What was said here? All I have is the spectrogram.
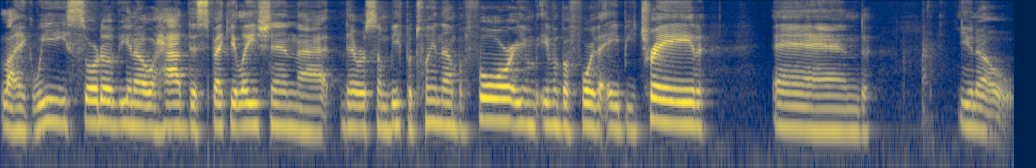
Like, we sort of, you know, had this speculation that there was some beef between them before, even, even before the AB trade. And, you know,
